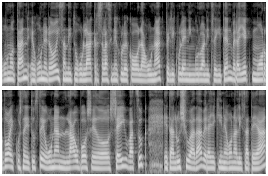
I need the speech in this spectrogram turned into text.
egunotan egunero izan ditugula Kresala Zineklubeko lagunak pelikulen inguruan hitz egiten, beraiek mordoa ikusten dituzte egunean lau bos edo sei batzuk, eta luxua da beraiekin egon alizatea.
